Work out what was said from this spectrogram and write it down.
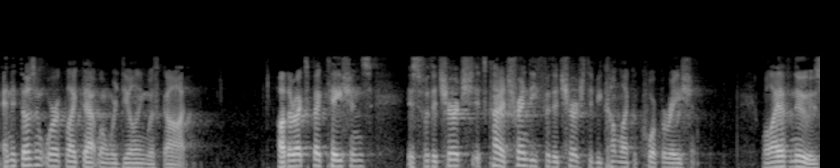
And it doesn't work like that when we're dealing with God. Other expectations is for the church, it's kind of trendy for the church to become like a corporation. Well, I have news.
